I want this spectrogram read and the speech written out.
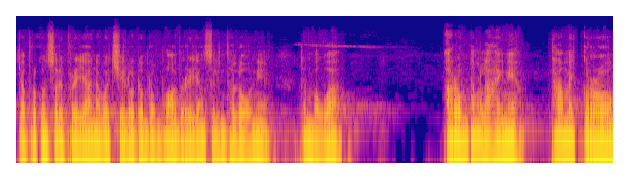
เจ้าประคุณสมเด็จพระยาณวชิโรดมหลวงพ่อวิริยังสลินทโลเนี่ยท่านบอกว่า อารมณ์ทั้งหลายเนี่ยถ้าไม่กรอง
